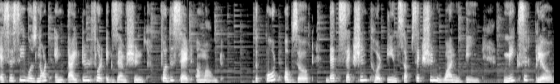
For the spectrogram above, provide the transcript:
assessee was not entitled for exemption for the said amount. The court observed that Section 13, subsection 1d makes it clear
